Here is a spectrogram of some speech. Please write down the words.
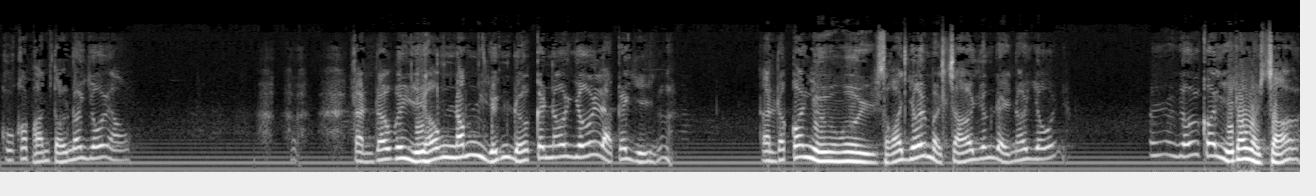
Cô có phạm tội nói dối không? Thành ra cái gì không nắm vững được cái nói dối là cái gì nữa. Thành ra có nhiều người sợ dối mà sợ vấn đề nói dối. Nói dối có gì đâu mà sợ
